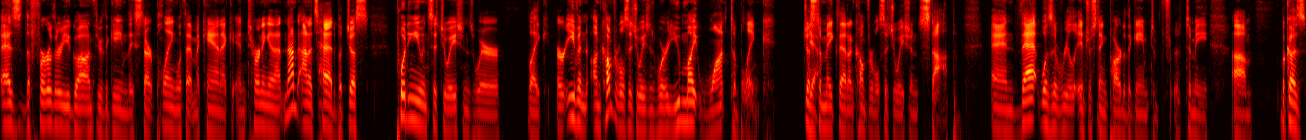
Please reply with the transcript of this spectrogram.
as the further you go on through the game, they start playing with that mechanic and turning it on, not on its head, but just putting you in situations where, like, or even uncomfortable situations where you might want to blink just Yeah. to make that uncomfortable situation stop. And that was a real interesting part of the game to to me. Um, because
